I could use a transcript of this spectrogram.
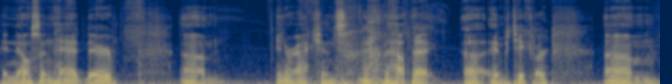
and Nelson had their um, interactions about that uh, in particular. Um,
